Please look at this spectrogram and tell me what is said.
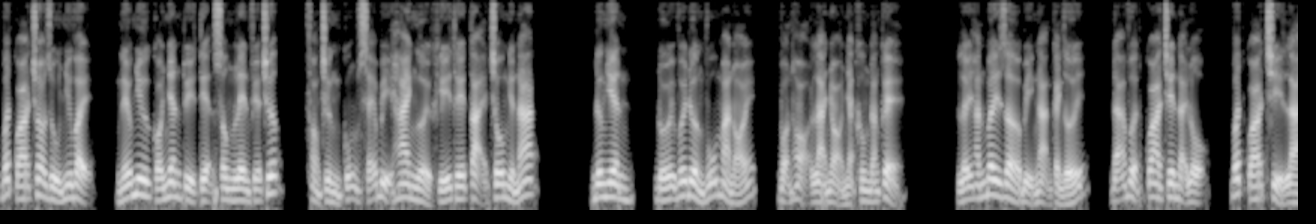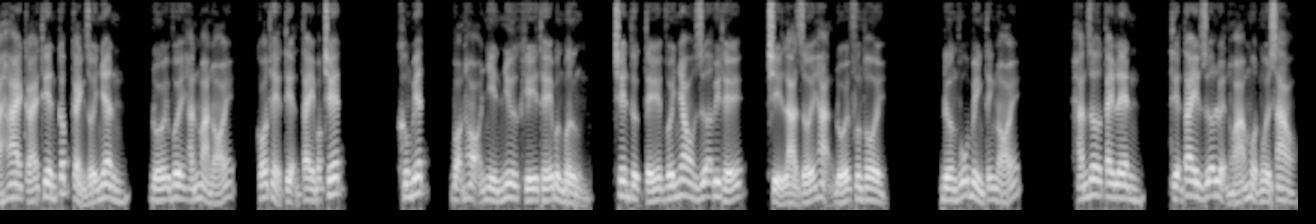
Bất quá cho dù như vậy, nếu như có nhân tùy tiện xông lên phía trước, phòng chừng cũng sẽ bị hai người khí thế tại châu nghiền nát. Đương nhiên, đối với đường vũ mà nói, bọn họ là nhỏ nhặt không đáng kể. Lấy hắn bây giờ bị ngạn cảnh giới, đã vượt qua trên đại lộ, bất quá chỉ là hai cái thiên cấp cảnh giới nhân, đối với hắn mà nói có thể tiện tay bóc chết. Không biết, bọn họ nhìn như khí thế bừng bừng, trên thực tế với nhau giữa uy thế, chỉ là giới hạn đối phương thôi. Đường vũ bình tĩnh nói. Hắn giơ tay lên, tiện tay giữa luyện hóa một ngôi sao.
